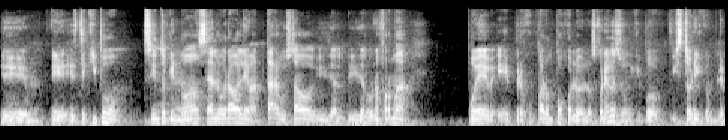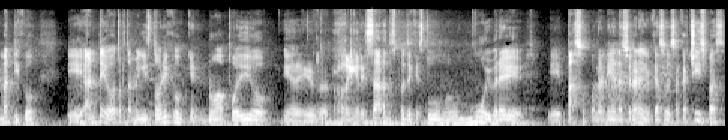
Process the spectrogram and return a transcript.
Eh, eh, este equipo siento que no se ha logrado levantar, Gustavo, y de, y de alguna forma puede preocupar un poco lo de los conejos. Es un equipo histórico, emblemático. ante otro también histórico que no ha podido regresar después de que estuvo un muy breve paso por la Liga Nacional en el caso de Sacachispas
